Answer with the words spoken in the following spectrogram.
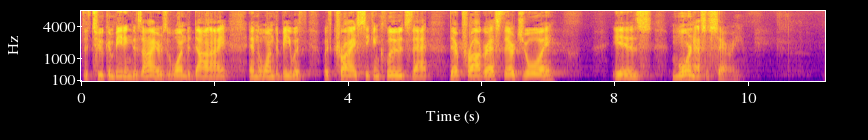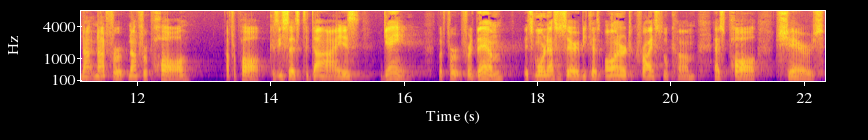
the two competing desires, the one to die and the one to be with, with Christ, he concludes that their progress, their joy, is more necessary. Not, not, for, not for Paul, not for Paul, because he says to die is gain. But for, for them, it's more necessary because honor to Christ will come as Paul shares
